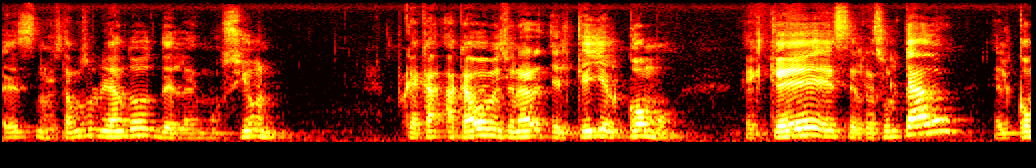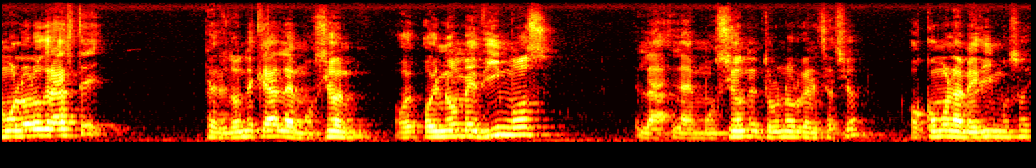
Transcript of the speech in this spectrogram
es- nos estamos olvidando de la emoción. Porque acabo de mencionar el qué y el cómo. El qué es el resultado, el cómo lo lograste pero ¿dónde queda la emoción? Hoy, no medimos la, emoción dentro de una organización. ¿O cómo la medimos hoy?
